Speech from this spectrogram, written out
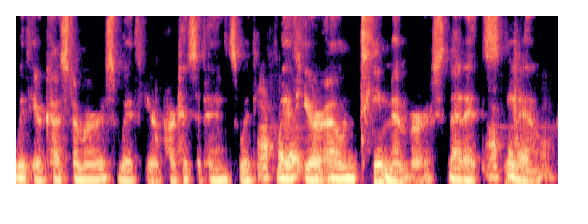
with your customers, with your participants, with Absolutely. with your own team members, that it's Absolutely. you know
